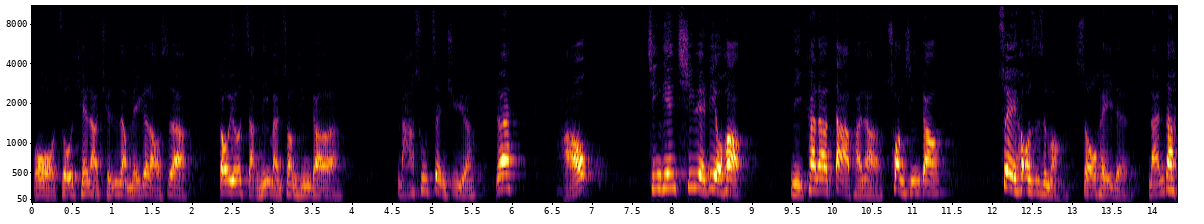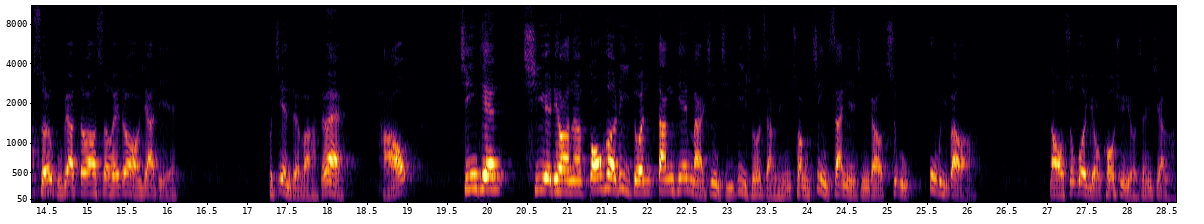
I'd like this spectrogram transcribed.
哦，昨天啊，全市场每个老师啊都有涨停板创新高了，拿出证据啊，对吧？好，今天七月六号，你看到大盘啊创新高，最后是什么收黑的？难道所有股票都要收黑，都要往下跌？不见得吧，对不对？好，今天七月六号呢，恭贺立敦当天买进及利所涨停，创近三年新高，持股务必报牢。那我说过有扣讯有真相啊，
